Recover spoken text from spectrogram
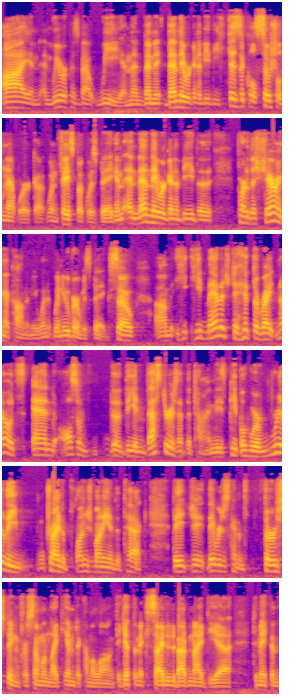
I and, and WeWork was about we, and then then then they were going to be the physical social network uh, when Facebook was big, and and then they were going to be the part of the sharing economy when when Uber was big. So um, he he'd managed to hit the right notes, and also the the investors at the time, these people who were really trying to plunge money into tech, they they were just kind of thirsting for someone like him to come along to get them excited about an idea to make them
